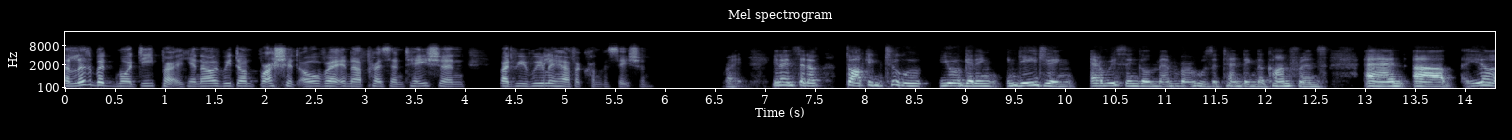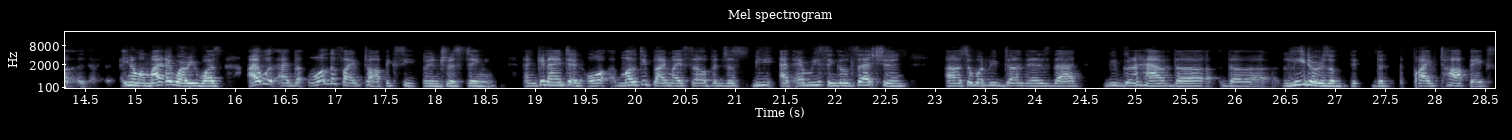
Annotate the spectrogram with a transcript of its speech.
a little bit more deeper. You know, we don't brush it over in our presentation, but we really have a conversation. Right. You know, instead of talking to, you're getting engaging every single member who's attending the conference. And, uh, you know, you know, my worry was I would, the, all the five topics seem so interesting. And can I attend or multiply myself and just be at every single session? Uh, so what we've done is that we're going to have the the leaders of the, the five topics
